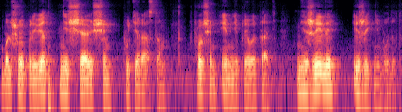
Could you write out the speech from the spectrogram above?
большой привет нищающим путерастам. Впрочем, им не привыкать. Не жили и жить не будут.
